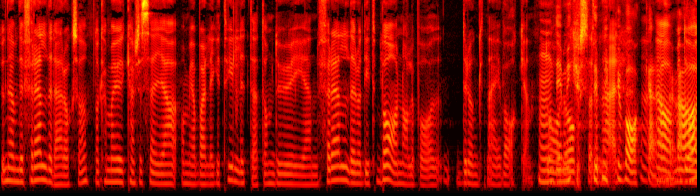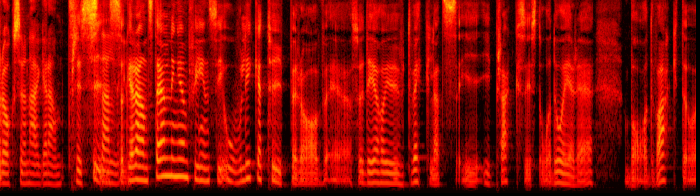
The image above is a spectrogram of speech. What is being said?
Du nämnde förälder där också. Då kan man ju kanske säga, om jag bara lägger till lite, att om du är en förälder och ditt barn håller på att drunkna i vaken. Mm, då har det är du mycket- också det är den här, vakar Ja, men då Ja. har du också den här Precis, så garantställningen. garantställningen finns i olika typer av, eh, så det har ju utvecklats i, i praxis då. Då är det badvakt och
